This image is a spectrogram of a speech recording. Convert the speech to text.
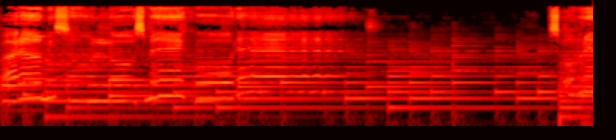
para mí son los mejores. Sobre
